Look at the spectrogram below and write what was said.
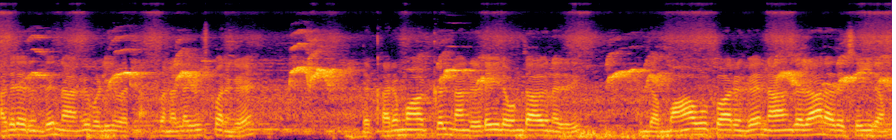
அதிலிருந்து நாங்கள் வெளியே வரலாம். இப்போ நல்லா யோசிச்சு பாருங்கள் இந்த கருமாக்கள் நாங்கள் இடையில் உண்டாகினது இந்த மாவு பாருங்கள் நாங்கள் தான் அதை செய்கிறோம்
